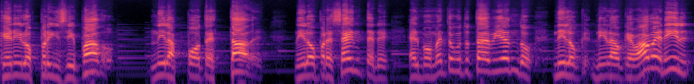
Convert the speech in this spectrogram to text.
que ni los principados, ni las potestades, ni lo presente, el momento que tú estás viendo, ni lo, ni lo que va a venir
